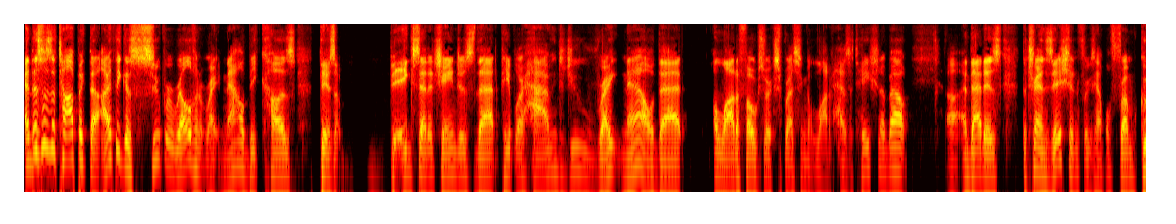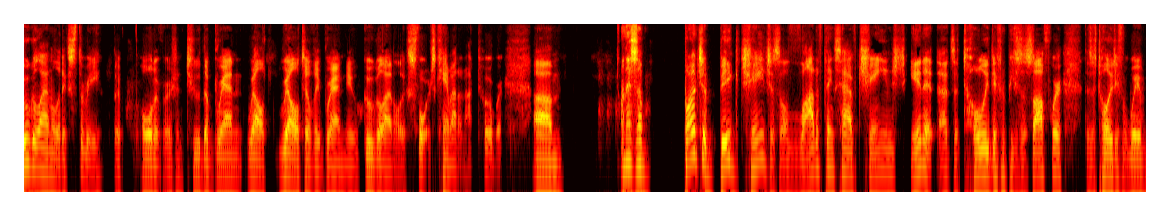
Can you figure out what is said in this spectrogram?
and this is a topic that I think is super relevant right now because there's a big set of changes that people are having to do right now that a lot of folks are expressing a lot of hesitation about. Uh, and that is the transition, for example, from Google Analytics 3, the older version, to the brand, well, relatively brand new Google Analytics 4, which came out in October. Um, and there's a bunch of big changes. A lot of things have changed in it. Uh, it's a totally different piece of software. There's a totally different way of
